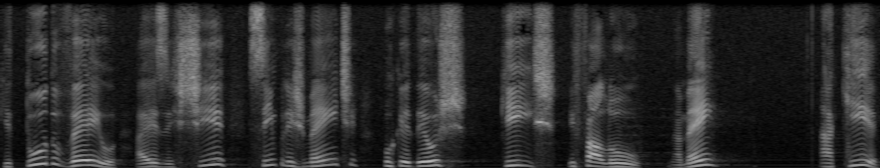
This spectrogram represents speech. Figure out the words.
que tudo veio a existir simplesmente porque Deus quis e falou. Amém? Aqui,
